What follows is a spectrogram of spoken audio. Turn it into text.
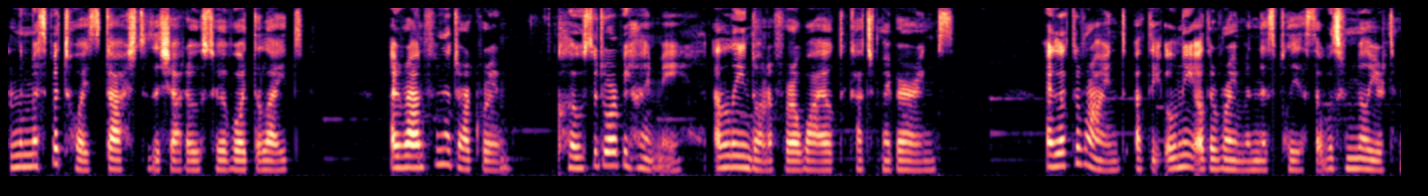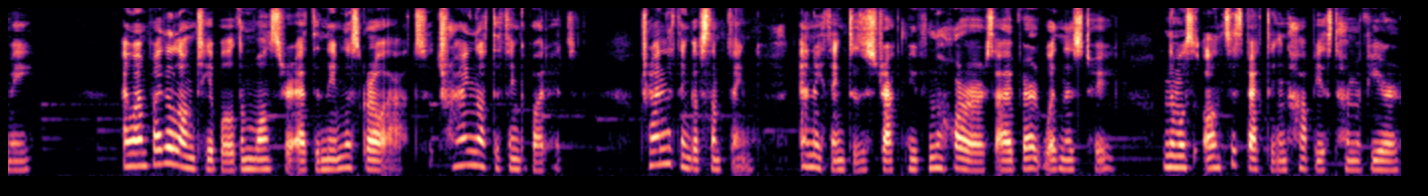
and the misfit toys dashed to the shadows to avoid the light. I ran from the dark room, closed the door behind me, and leaned on it for a while to catch my bearings. I looked around at the only other room in this place that was familiar to me. I went by the long table the monster ate the nameless girl at, trying not to think about it, trying to think of something, anything to distract me from the horrors I had bared witness to on the most unsuspecting and happiest time of year.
